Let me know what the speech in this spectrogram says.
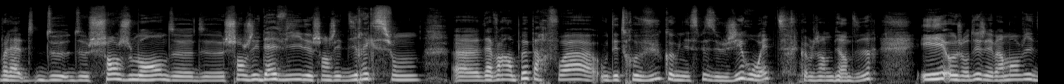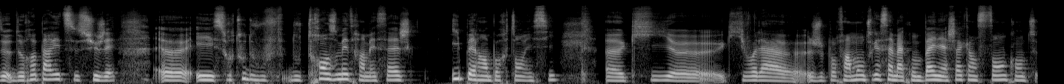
voilà, de, changement, de, changer d'avis, de changer de direction, d'avoir un peu parfois, ou d'être vu comme une espèce de girouette, comme j'aime bien dire. Et aujourd'hui, j'ai vraiment envie de, reparler de ce sujet et surtout de vous transmettre un message hyper important ici, euh, qui, euh, qui voilà, euh, je enfin moi en tout cas ça m'accompagne à chaque instant quand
